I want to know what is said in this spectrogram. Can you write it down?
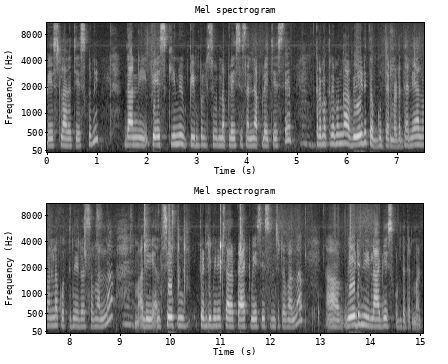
పేస్ట్ లాగా చేసుకుని దాన్ని ఫేస్కి పింపుల్స్ ఉన్న ప్లేసెస్ అన్ని అప్లై చేస్తే క్రమక్రమంగా వేడి తగ్గుద్ది అనమాట ధనియాల వల్ల కొత్తిమీర రసం వల్ల అది అంతసేపు ట్వంటీ మినిట్స్ అలా ప్యాక్ వేసేసి ఉంచడం వల్ల వేడిని లాగేసుకుంటుంది అనమాట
